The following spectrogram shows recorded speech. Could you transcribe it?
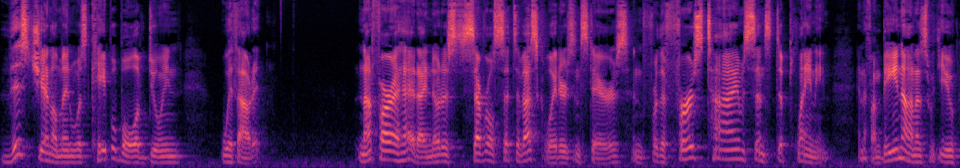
This gentleman was capable of doing without it. Not far ahead, I noticed several sets of escalators and stairs, and for the first time since deplaning, and if I'm being honest with you,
